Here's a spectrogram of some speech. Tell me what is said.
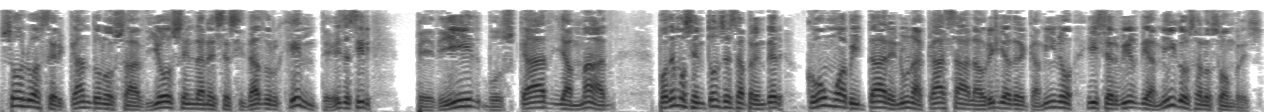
Solo acercándonos a Dios en la necesidad urgente, es decir, pedid, buscad, llamad, podemos entonces aprender cómo habitar en una casa a la orilla del camino y servir de amigos a los hombres.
